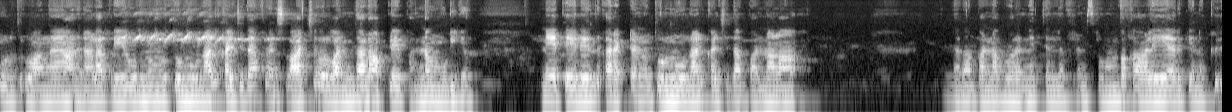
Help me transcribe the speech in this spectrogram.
கொடுத்துருவாங்க. அதனால் அப்படியே இன்னும் தொண்ணூறு நாள் கழிச்சு தான் ஃப்ரெண்ட்ஸ் வாட்ச் அவர் வந்தாலும் அப்ளை பண்ண முடியும். நேற்றையிலேருந்து கரெக்டாக இன்னும் தொண்ணூறு நாள் கழிச்சு தான் பண்ணலாம். என்னதான் பண்ண போகிறேன்னே தெரில ஃப்ரெண்ட்ஸ் ரொம்ப கவலையாக இருக்குது எனக்கு.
